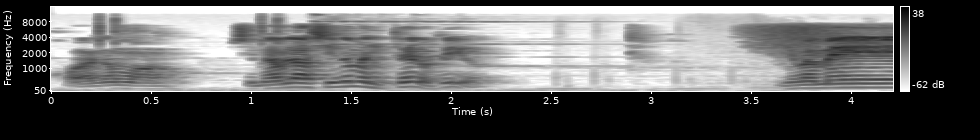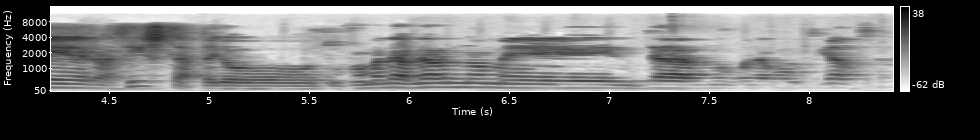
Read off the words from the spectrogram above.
Joder, como. Si me habla así no me entero, tío. llévame racista, pero tu forma de hablar no me da muy buena confianza.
